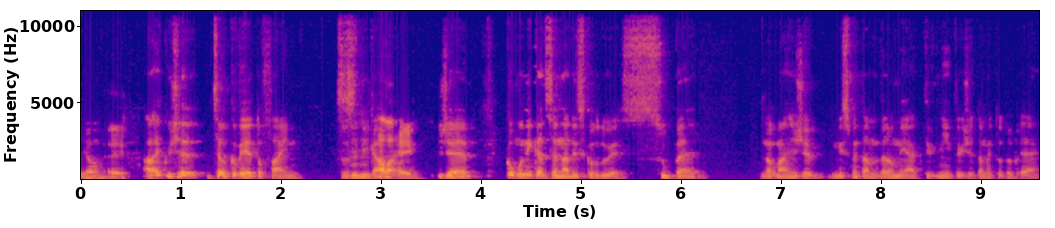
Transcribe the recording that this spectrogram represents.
Jo. Hej. Ale akože celkově je to fajn, co se Mhm. týká Ale hej, že komunikace na Discordu je super. Normálně, že my jsme tam velmi aktivní, takže tam je to dobré.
